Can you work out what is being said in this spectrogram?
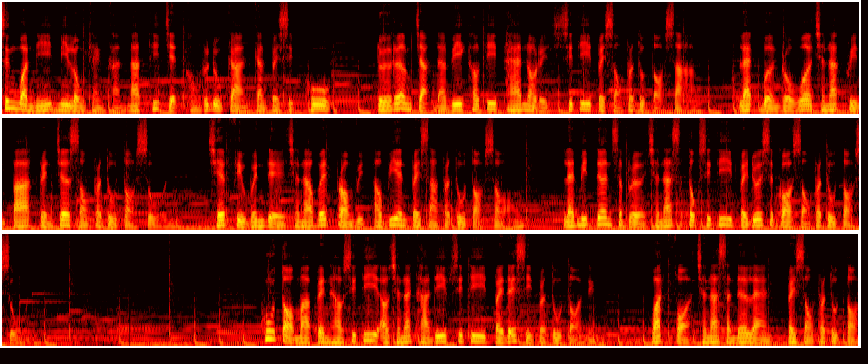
ซึ่งวันนี้มีลงแข่งขันนัดที่ 7 ของฤดูกาลกันไป 10 คู่ โดยเริ่มจากดาร์บี้เคาน์ตี้แพ้นอริชซิตี้ไป 2 ประตูต่อ 3 แลกเบิร์นโรเวอร์ชนะควีนพาร์คเรนเจอร์ 2 ประตูต่อ 0 เชฟฟิลด์เวนเดย์ชนะเวสต์บรอมวิดอัลเบียนไป 3 ประตูต่อ 2 และมิดเดิลสเบอร์ชนะสต็อกซิตี้ไปด้วยสกอร์ 2 ประตูต่อ 0 คู่ต่อมาเป็นเฮาซิตี้เอาชนะคาร์ดิฟซิตี้ไปได้ 4 ประตูต่อ 1 วัตฟอร์ดชนะซันเดอร์แลนด์ไป 2 ประตูต่อ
